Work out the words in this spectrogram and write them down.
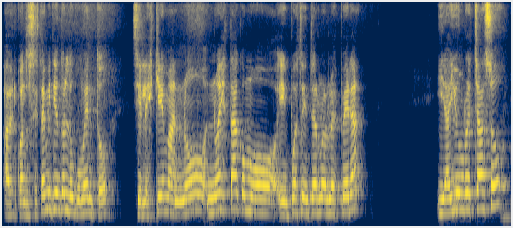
a ver, cuando se está emitiendo el documento, si el esquema no, no está como impuesto interno lo espera y hay un rechazo,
